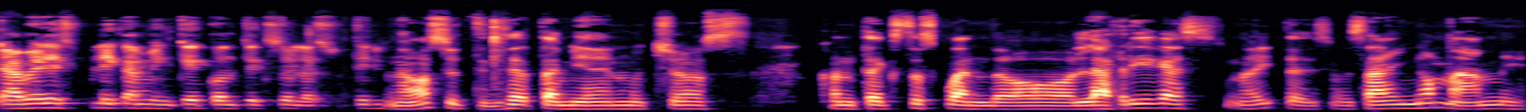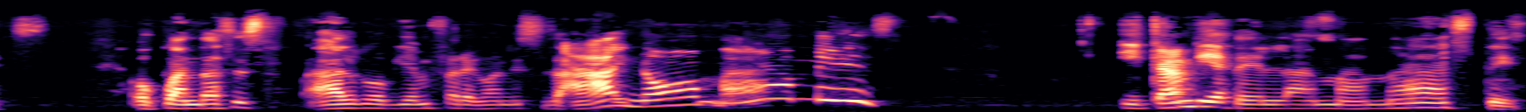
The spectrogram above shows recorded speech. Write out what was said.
A ver, explícame en qué contexto las utilizas. No, se utiliza también en muchos contextos cuando la riegas, ¿no? Y te decimos, ay, no mames. O cuando haces algo bien fregón y dices, ay, no mames. Y cambia. Te la mamaste.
